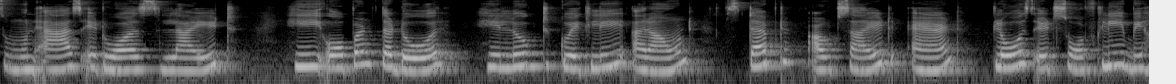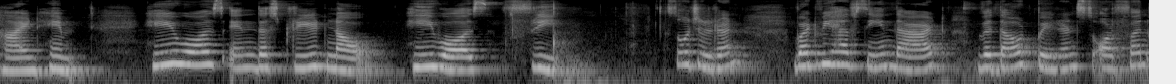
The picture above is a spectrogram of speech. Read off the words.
soon as it was light, he opened the door, he looked quickly around, stepped outside, and closed it softly behind him. He was in the street now. He was free. So, children, what we have seen that without parents, orphan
